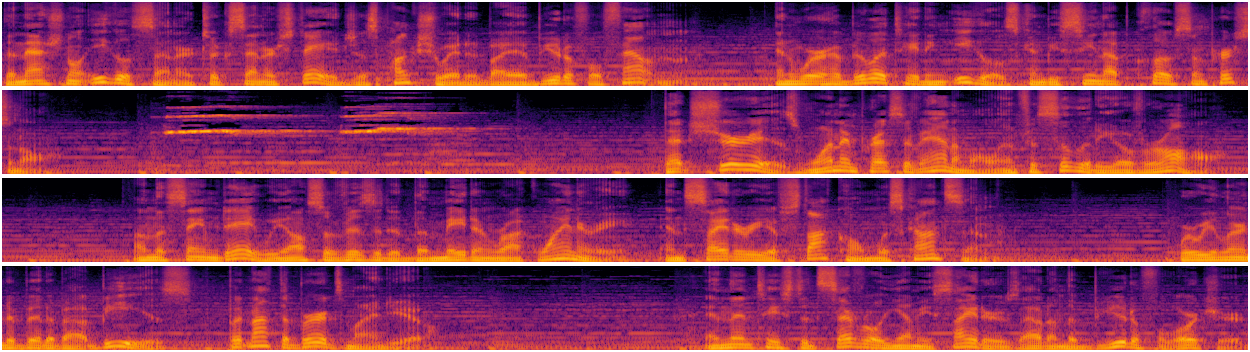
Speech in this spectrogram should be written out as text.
the National Eagle Center took center stage as punctuated by a beautiful fountain, and where habilitating eagles can be seen up close and personal. That sure is one impressive animal and facility overall. On the same day, we also visited the Maiden Rock Winery and Cidery of Stockholm, Wisconsin, where we learned a bit about bees, but not the birds, mind you, and then tasted several yummy ciders out in the beautiful orchard.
